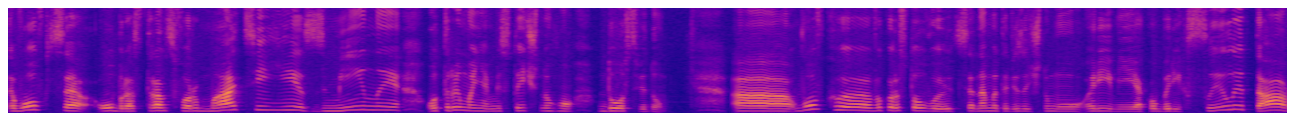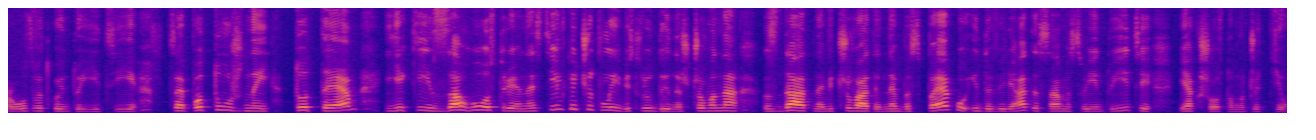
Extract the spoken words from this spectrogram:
вовк це образ трансформації, зміни, отримання містичного досвіду. Вовк е, використовується на метафізичному рівні як оберіг сили та розвитку інтуїції. Це потужний тотем, який загострює настільки чутливість людини, що вона здатна відчувати небезпеку і довіряти саме своїй інтуїції як шостому чуттю.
